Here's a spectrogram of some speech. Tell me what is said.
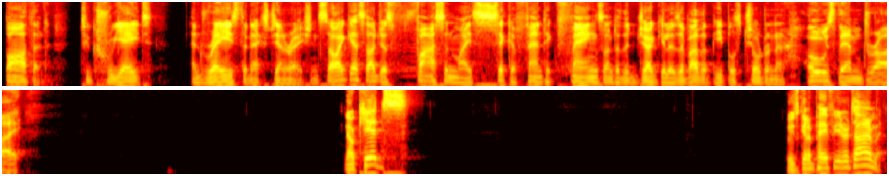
bothered to create and raise the next generation. So I guess I'll just fasten my sycophantic fangs onto the jugulars of other people's children and hose them dry. Now, kids, who's going to pay for your retirement?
